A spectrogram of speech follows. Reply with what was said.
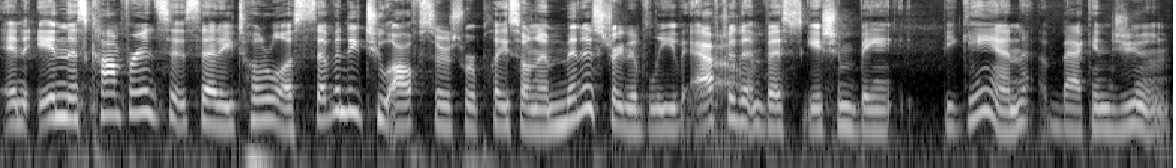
and in this conference, it said a total of 72 officers were placed on administrative leave after the investigation ba- began back in June.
